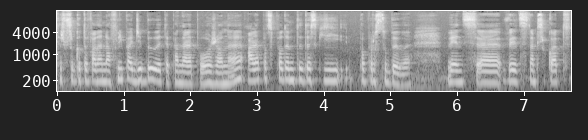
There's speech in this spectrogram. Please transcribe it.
też przygotowane na flipa, gdzie były te panele położone, ale pod spodem te deski po prostu były. Więc, więc na przykład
